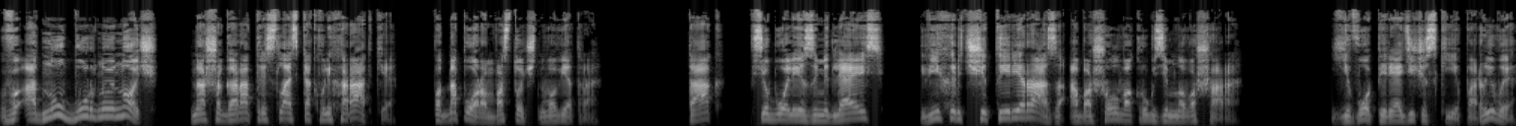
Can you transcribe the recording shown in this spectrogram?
В одну бурную ночь наша гора тряслась, как в лихорадке, под напором восточного ветра. Так, все более замедляясь, вихрь четыре раза обошел вокруг земного шара. Его периодические порывы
